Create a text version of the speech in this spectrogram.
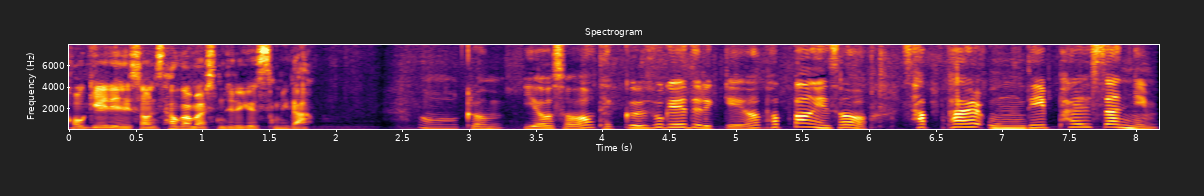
거기에 대해선 사과 말씀드리겠습니다. 어, 그럼 이어서 댓글 소개해 드릴게요. 팟빵에서 48옹디84님.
